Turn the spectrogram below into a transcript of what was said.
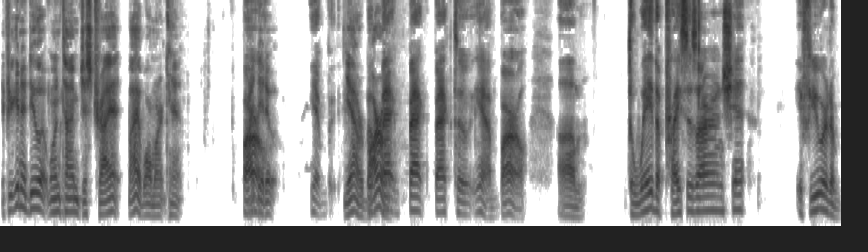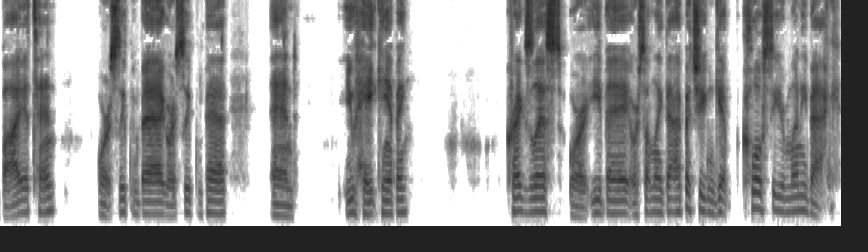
if you're gonna do it one time, just try it. Buy a Walmart tent. Borrow. I did it. Yeah, but, Yeah, or borrow. back back back to yeah, borrow. Um, the way the prices are and shit. If you were to buy a tent or a sleeping bag or a sleeping pad, and you hate camping, Craigslist or eBay or something like that, I bet you can get close to your money back.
